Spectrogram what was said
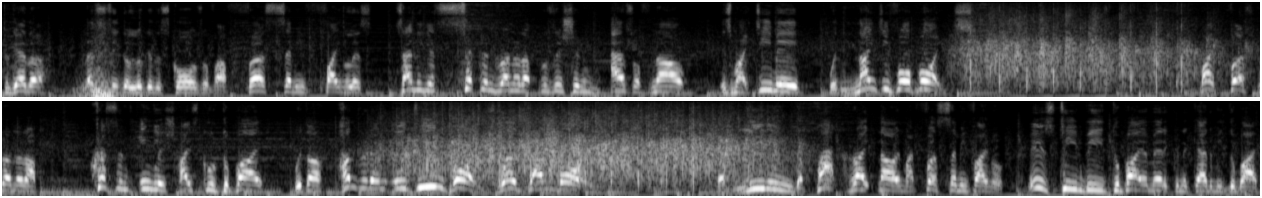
together, let's take a look at the scores of our first semi-finalist. Standing at second runner-up position as of now is my team A with 94 points. My first runner-up, Crescent English High School Dubai with 118 points. Well done, boys. But leading the pack right now in my first semi-final is Team B, Dubai American Academy Dubai,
